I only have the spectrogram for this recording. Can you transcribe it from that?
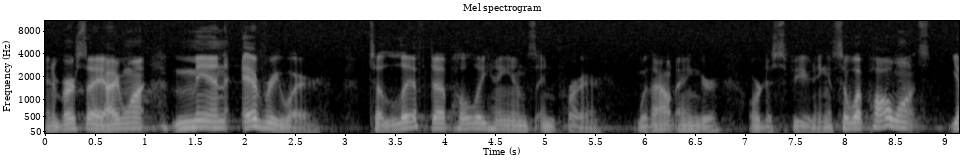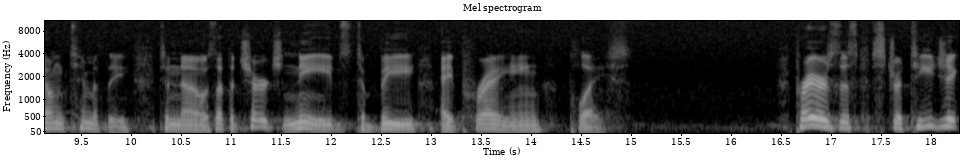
And in verse 8, I want men everywhere to lift up holy hands in prayer. without anger or disputing. And so, what Paul wants young Timothy to know is that the church needs to be a praying place. Prayer is this strategic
